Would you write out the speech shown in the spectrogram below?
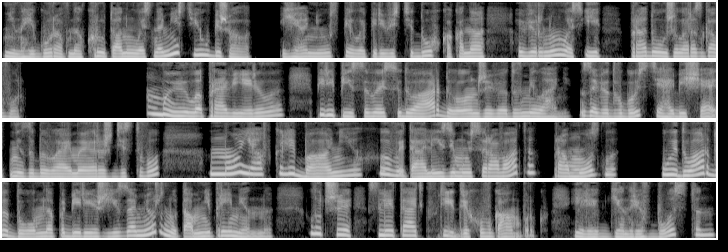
Нина Егоровна крутанулась на месте и убежала. Я не успела перевести дух, как она вернулась и продолжила разговор. Мыло проверила. Переписываясь с Эдуардо, он живет в Милане. Зовет в гости, обещает незабываемое Рождество. Но я в колебаниях. В Италии зимой сыровато, промозгло. У Эдуарда дом на побережье, замерзну там непременно. Лучше слетать к Фридриху в Гамбург или к Генри в Бостон.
